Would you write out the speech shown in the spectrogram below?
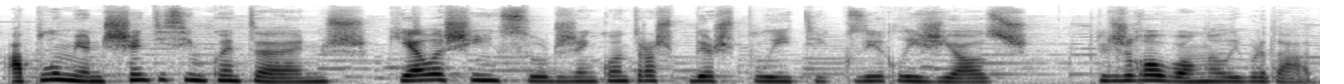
Há pelo menos 150 anos que elas se insurgem contra os poderes políticos e religiosos que lhes roubam a liberdade.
